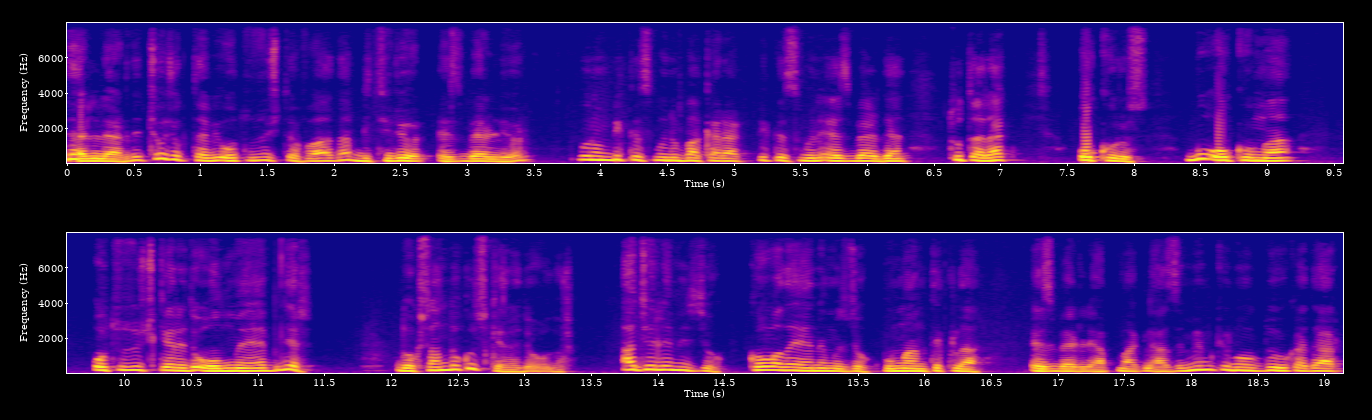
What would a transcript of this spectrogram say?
derlerdi. Çocuk tabi 33 defa da bitiriyor, ezberliyor. Bunun bir kısmını bakarak, bir kısmını ezberden tutarak okuruz. Bu okuma 33 kere de olmayabilir. 99 kere de olur. Acelemiz yok, kovalayanımız yok. Bu mantıkla ezberli yapmak lazım. Mümkün olduğu kadar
